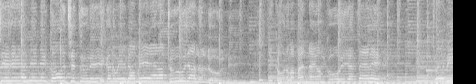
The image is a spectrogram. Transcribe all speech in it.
ရှိသေးရမြင်မြင်ကိုချစ်သူလေးကနဝေမြောင်မေးရလားထူးကြလွန်လို့လေဒီကုန်းတော့မနိုင်အောင်ကိုရဲ့ပဲလေကျွေးပြီ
